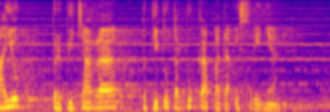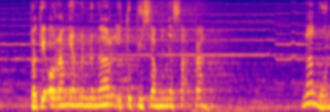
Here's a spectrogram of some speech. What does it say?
Ayub berbicara begitu terbuka pada istrinya. Bagi orang yang mendengar itu bisa menyesakkan, namun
